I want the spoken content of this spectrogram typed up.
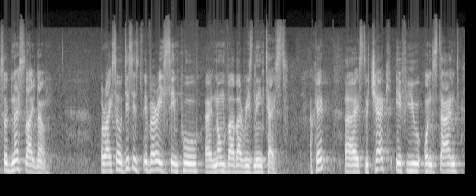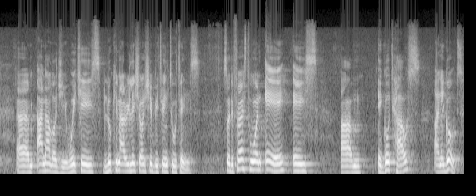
so next slide now. All right, so this is a very simple uh, non-verbal reasoning test. Okay, uh, it's to check if you understand um, analogy, which is looking at relationship between two things. So the first one, A, is um, a goat house and a goat.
